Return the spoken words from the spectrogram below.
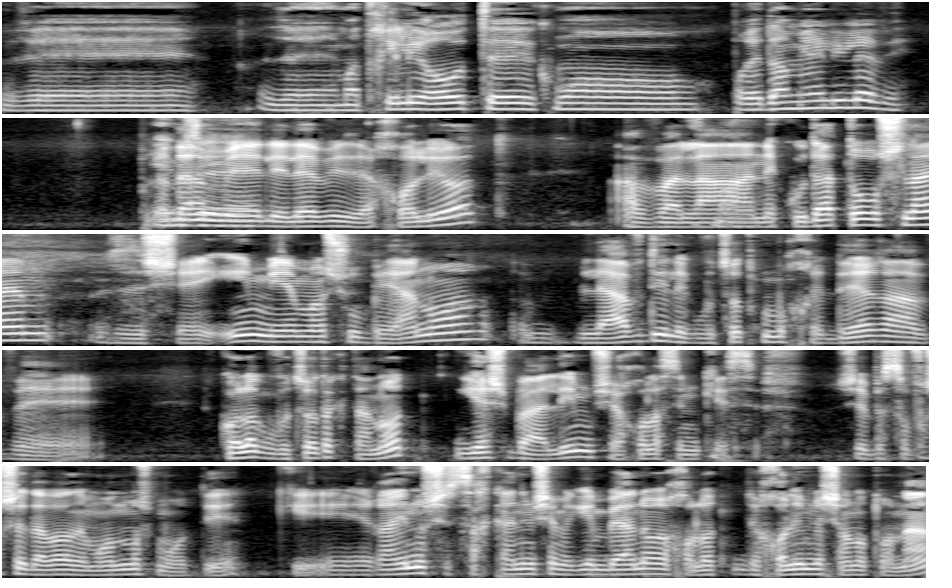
וזה מתחיל להיראות כמו פרידה מאלי לוי. פרידה זה- מאלי לוי זה יכול להיות, אבל הנקודת אור שלהם זה שאם יהיה משהו בינואר, להבדיל לקבוצות כמו חדרה וכל הקבוצות הקטנות, יש בעלים שיכול לשים כסף. שבסופו של דבר זה מאוד משמעותי, כי ראינו ששחקנים שמגיעים בינואר יכולות, יכולים לשנות עונה,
